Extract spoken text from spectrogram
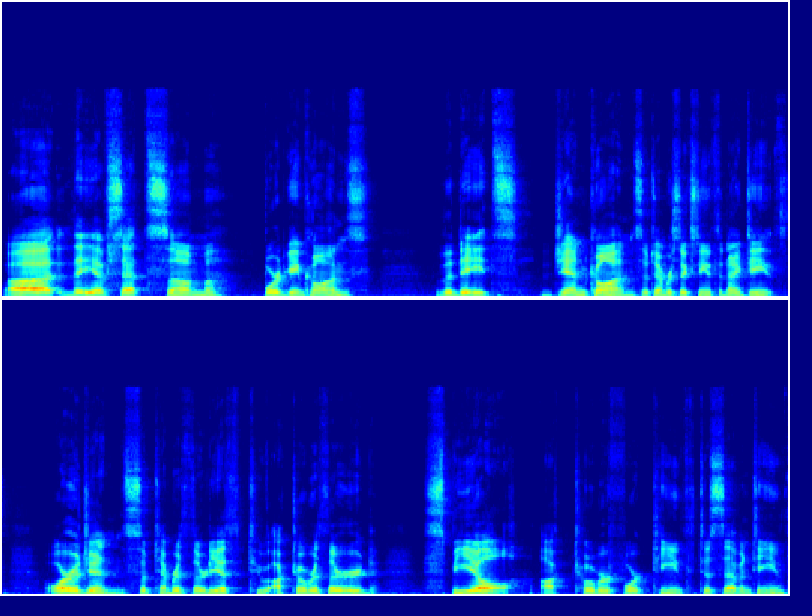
Uh, they have set some board game cons. The dates: Gen Con, September 16th to 19th. Origins, September 30th to October 3rd. Spiel, October 14th to 17th.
